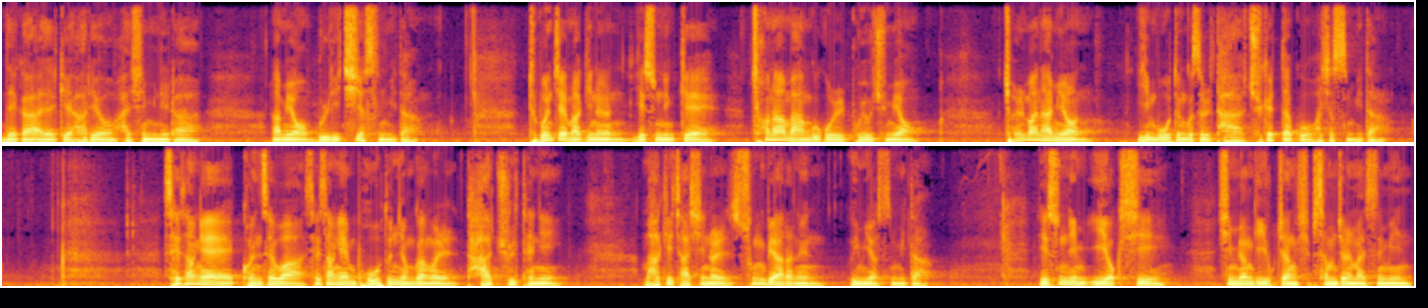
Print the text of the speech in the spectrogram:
내가 알게 하려 하심이니라 라며 물리치셨습니다. 두 번째 마귀는 예수님께 천하 만국을 보여주며 절만하면 이 모든 것을 다 주겠다고 하셨습니다. 세상의 권세와 세상의 모든 영광을 다 줄 테니 마귀 자신을 숭배하라는 의미였습니다. 예수님 이 역시 신명기 6장 13절 말씀인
